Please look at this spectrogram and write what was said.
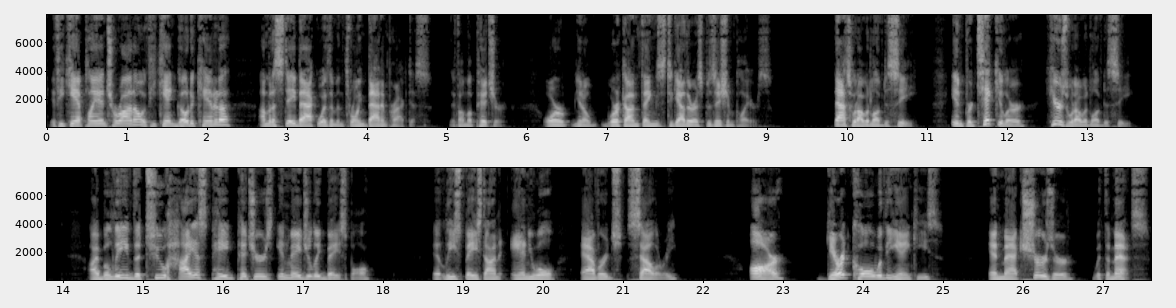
If he can't play in Toronto, if he can't go to Canada, I'm going to stay back with him and throwing batting practice if I'm a pitcher or, you know, work on things together as position players. That's what I would love to see. In particular, here's what I would love to see. I believe the two highest paid pitchers in Major League Baseball, at least based on annual average salary, are Gerrit Cole with the Yankees and Max Scherzer with the Mets.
